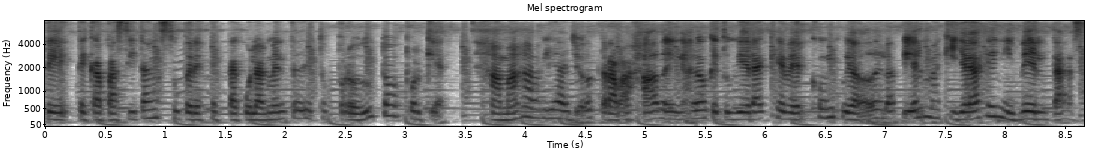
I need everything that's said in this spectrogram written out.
te, te, capacitan súper espectacularmente de estos productos porque jamás había yo trabajado en algo que tuviera que ver con cuidado de la piel, maquillaje ni ventas.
